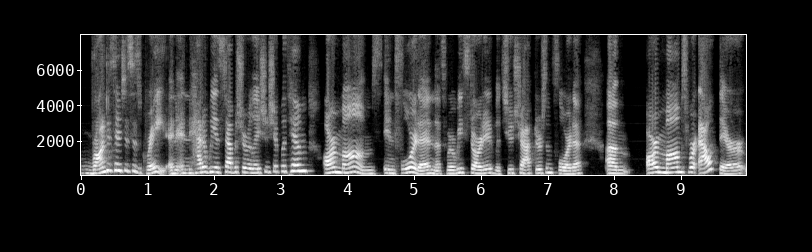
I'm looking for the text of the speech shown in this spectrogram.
Ron DeSantis is great. And, and how did we establish a relationship with him? Our moms in Florida, and that's where we started with two chapters in Florida, um, our moms were out there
